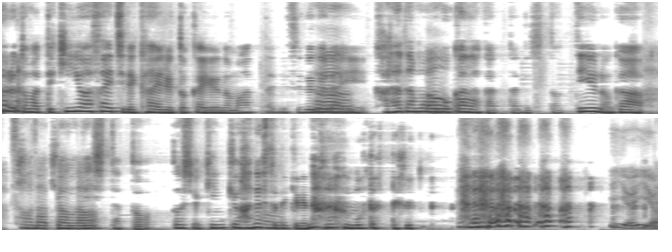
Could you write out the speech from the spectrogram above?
夜止まって金曜朝一で帰るとかいうのもあったりするぐらい、体も動かなかったですと。っていうのが、そう近況でしたと。どうしよう、近況話しただけで7分も経ってる。いいよいいよ。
